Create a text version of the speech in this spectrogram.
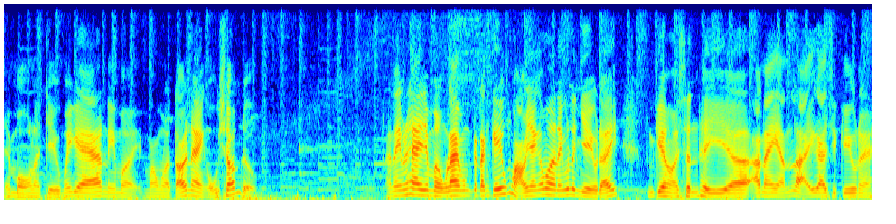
Dậy muộn là chiều mới ra anh em ơi. Mong là tối nay ngủ sớm được. Anh em thấy cho mình like đăng ký ủng hộ nha. Cảm ơn anh em rất là nhiều đấy anh kia hồi sinh thì uh, anh này ảnh lại ra skill nè.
